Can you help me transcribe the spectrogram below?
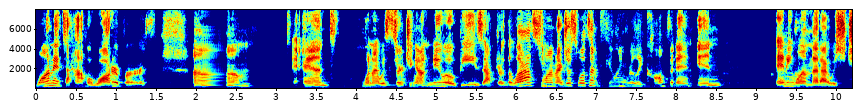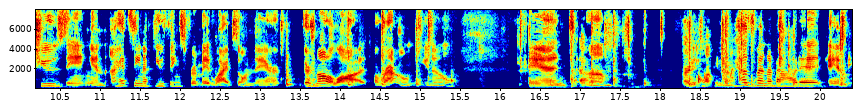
wanted to have a water birth. Um, and when I was searching out new OBs after the last one, I just wasn't feeling really confident in anyone that I was choosing. And I had seen a few things for midwives on there. There's not a lot around, you know. And um, started talking to my husband about it. And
